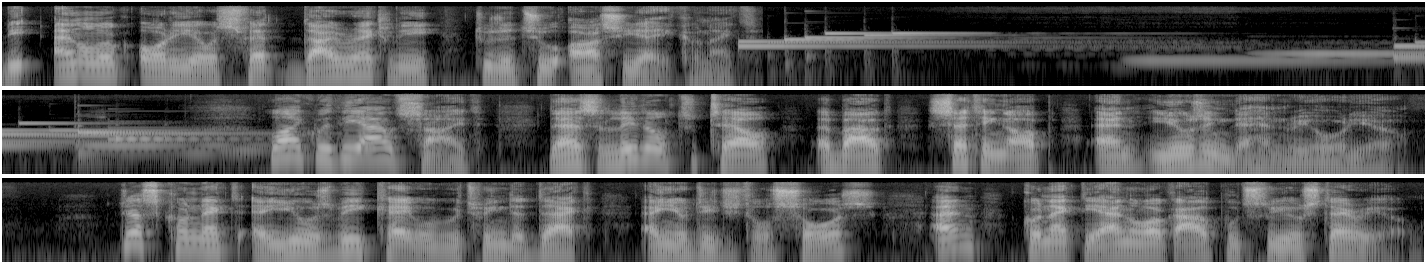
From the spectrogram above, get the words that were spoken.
the analog audio is fed directly to the two RCA connectors. Like with the outside, there's little to tell about setting up and using the Henry Audio. Just connect a USB cable between the DAC and your digital source and connect the analog outputs to your stereo.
